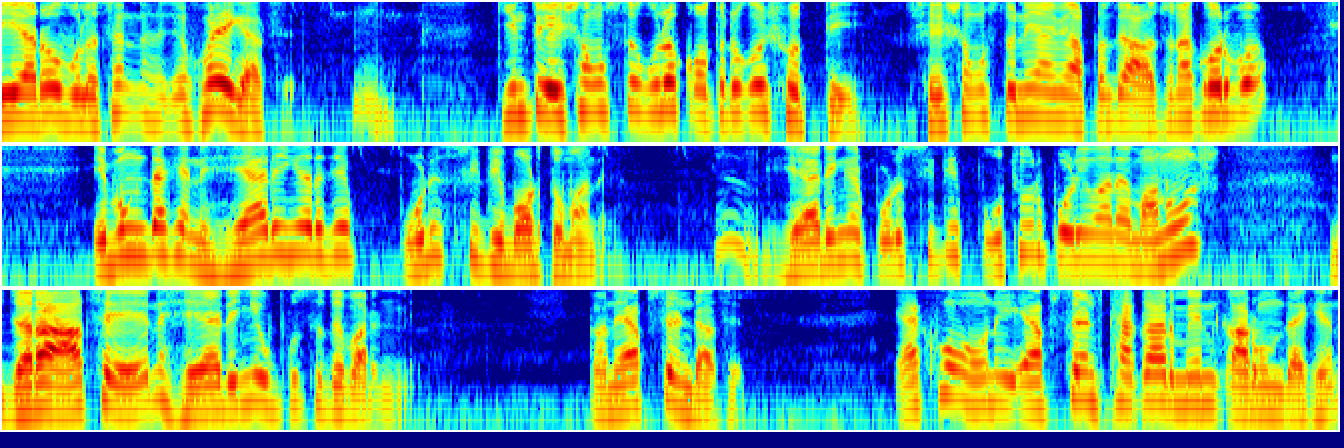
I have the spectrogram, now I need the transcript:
এইআরও বলেছেন যে হয়ে গেছে। কিন্তু এই সমস্তগুলো কতটুকু সত্যি সেই সমস্ত নিয়ে আমি আপনাদের আলোচনা করব। এবং দেখেন হেয়ারিংয়ের যে পরিস্থিতি বর্তমানে হেয়ারিংয়ের পরিস্থিতি প্রচুর পরিমাণে মানুষ যারা আছেন হেয়ারিংয়ে উপস্থিত পারেননি কারণ অ্যাবসেন্ট আছেন। এখন এই অ্যাবসেন্ট থাকার মেন কারণ দেখেন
